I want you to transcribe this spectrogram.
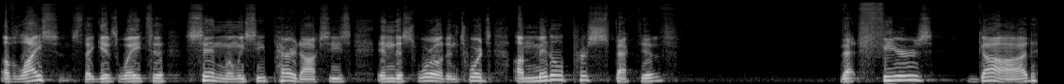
of license that gives way to sin when we see paradoxes in this world and towards a middle perspective that fears God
